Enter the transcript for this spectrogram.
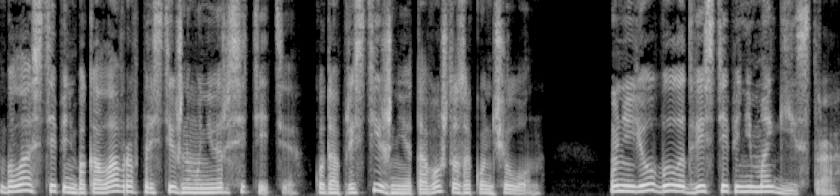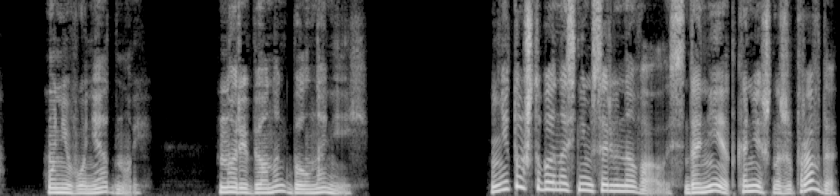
была степень бакалавра в престижном университете, куда престижнее того, что закончил он. У нее было две степени магистра, у него ни одной. Но ребенок был на ней. Не то чтобы она с ним соревновалась. Да нет, конечно же, правда?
